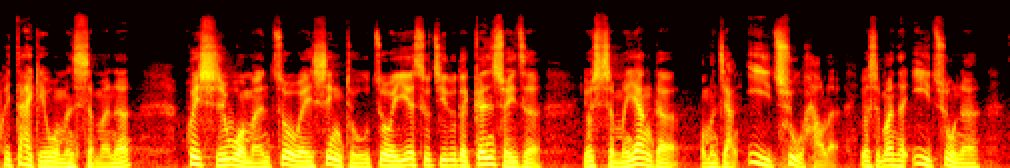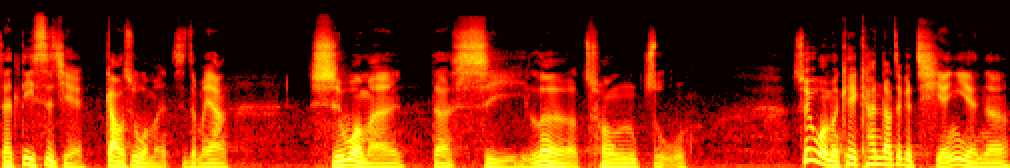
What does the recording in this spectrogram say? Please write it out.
会带给我们什么呢？会使我们作为信徒，作为耶稣基督的跟随者，有什么样的我们讲益处？好了，有什么样的益处呢？在第四节告诉我们是怎么样，使我们的喜乐充足。所以我们可以看到这个前言呢，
